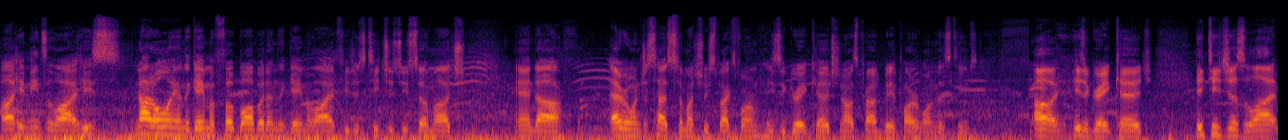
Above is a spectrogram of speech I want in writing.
Uh, he means a lot. He's not only in the game of football, but in the game of life. He just teaches you so much, and uh, everyone just has so much respect for him. He's a great coach, and I was proud to be a part of one of his teams. Oh, he's a great coach. He teaches us a lot,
